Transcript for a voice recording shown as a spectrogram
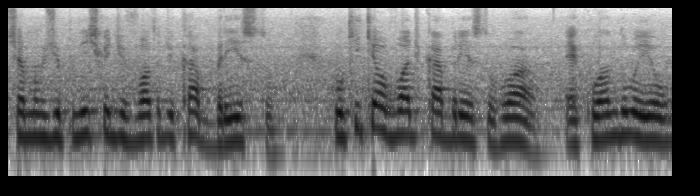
chamamos de política de voto de cabresto. O que, é o voto de cabresto, Juan? É quando eu,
